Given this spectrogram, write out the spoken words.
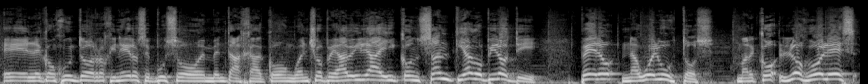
El conjunto rojinegro se puso en ventaja con Guanchope Ávila y con Santiago Pirotti, pero Nahuel Bustos marcó los goles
